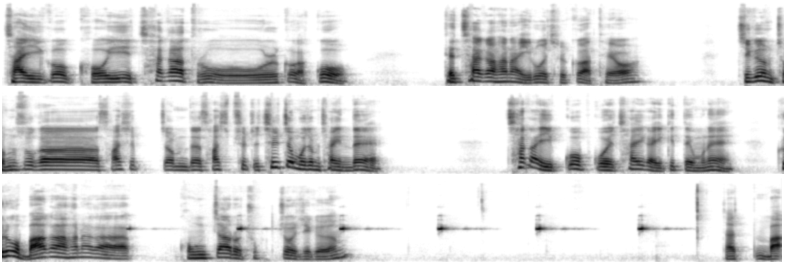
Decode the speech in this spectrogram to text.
자, 이거 거의 차가 들어올 것 같고, 대차가 하나 이루어질 것 같아요. 지금 점수가 40점 대 47점, 7.5점 차인데, 차가 있고 없고의 차이가 있기 때문에 그리고 마가 하나가 공짜로 죽죠 지금 자, 마,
